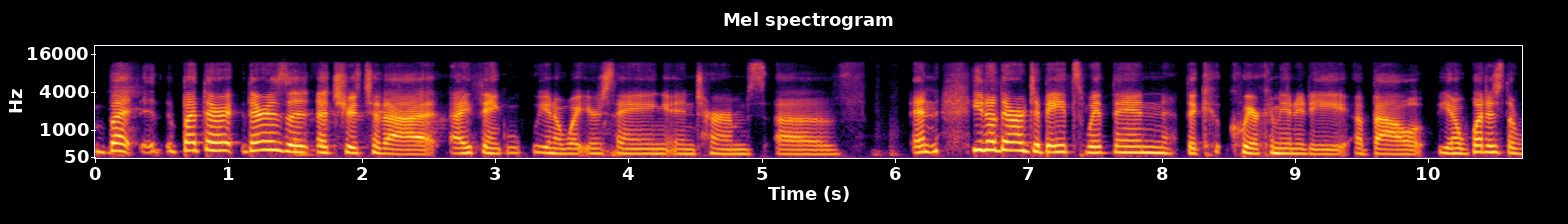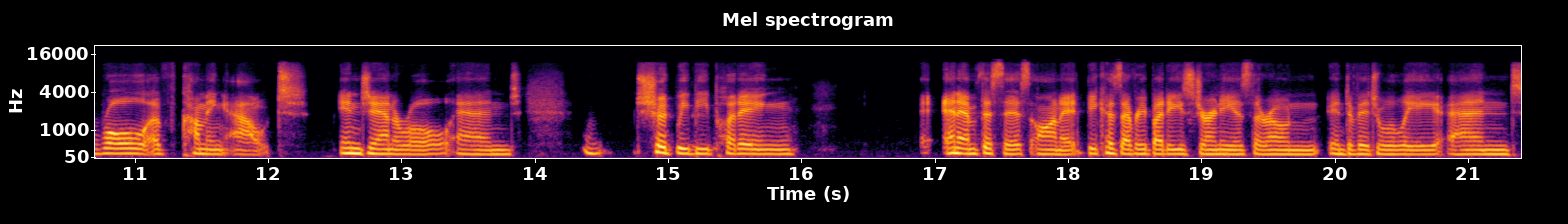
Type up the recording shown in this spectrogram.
But but there there is a, a truth to that. I think you know what you're saying in terms of and you know there are debates within the queer community about you know what is the role of coming out in general and should we be putting an emphasis on it because everybody's journey is their own individually and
